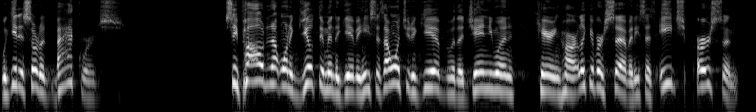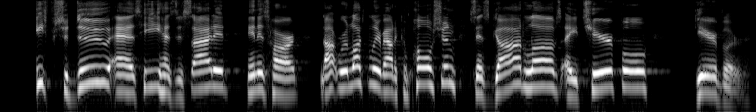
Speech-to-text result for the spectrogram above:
we get it sort of backwards. See, Paul did not want to guilt them into giving. He says, I want you to give with a genuine, caring heart. Look at verse 7. He says, Each person, each should do as he has decided in his heart, not reluctantly or out of compulsion, since God loves a cheerful giver.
